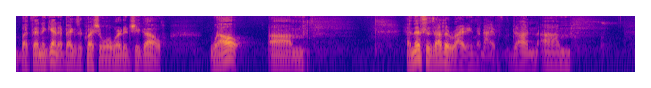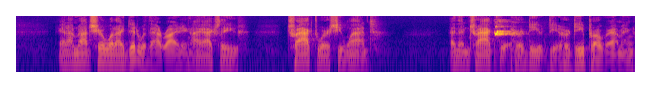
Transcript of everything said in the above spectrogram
But then again, it begs the question well, where did she go? Well, um, and this is other writing that I've done. Um, and I'm not sure what I did with that writing. I actually tracked where she went, and then tracked her her deprogramming.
